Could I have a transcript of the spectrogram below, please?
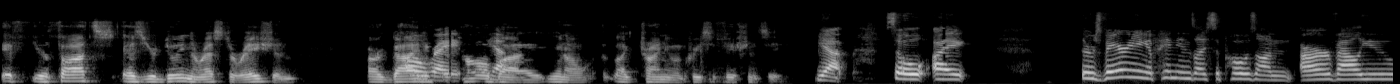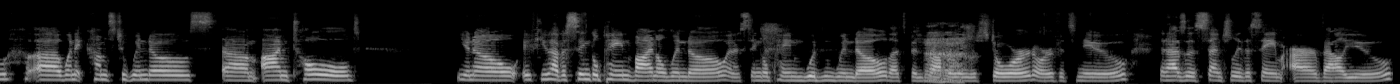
if your thoughts as you're doing the restoration are guided oh, right. at all yeah. by, you know, like trying to increase efficiency. Yeah. So I, there's varying opinions, I suppose, on R value uh, when it comes to windows. Um, I'm told you know, if you have a single pane vinyl window and a single pane wooden window that's been properly restored, or if it's new, it has essentially the same R value.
